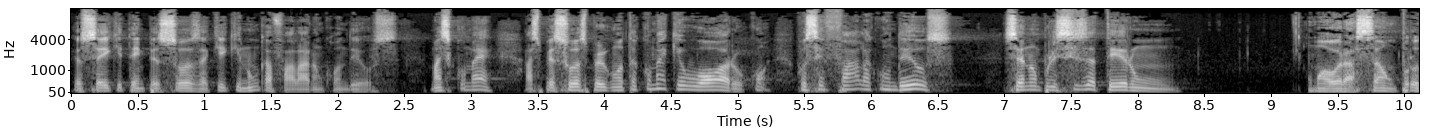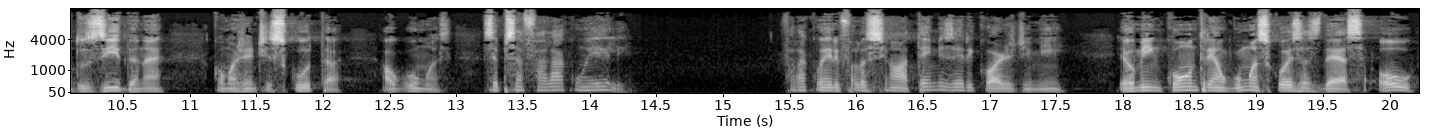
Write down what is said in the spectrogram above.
Eu sei que tem pessoas aqui que nunca falaram com Deus. Mas como é? As pessoas perguntam: como é que eu oro? Você fala com Deus. Você não precisa ter um, uma oração produzida, né? Como a gente escuta algumas. Você precisa falar com Ele. Falar com Ele falar assim: ó, tem misericórdia de mim. Eu me encontro em algumas coisas dessa, ou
